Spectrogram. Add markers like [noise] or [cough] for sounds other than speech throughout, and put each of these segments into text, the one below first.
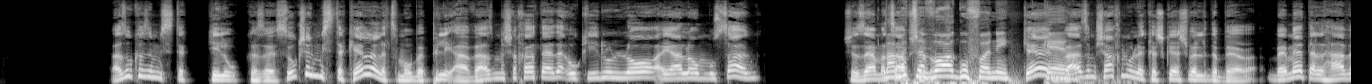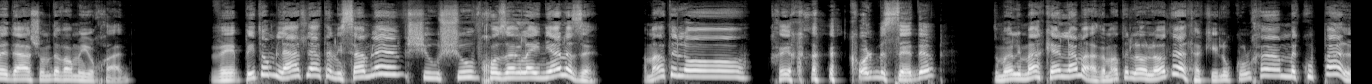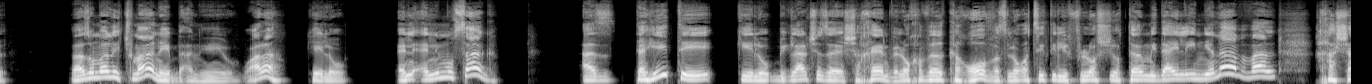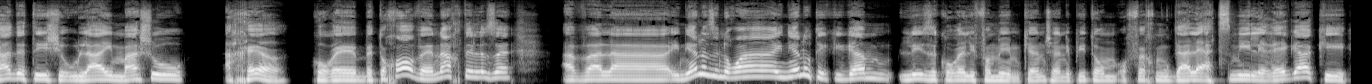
ואז הוא כזה מסתכל כאילו כזה סוג של מסתכל על עצמו בפליאה ואז משחרר את הידיים הוא כאילו לא היה לו מושג שזה המצב שלו. מה מצבו שלו. הגופני. כן, כן, ואז המשכנו לקשקש ולדבר באמת על הא ודא שום דבר מיוחד. ופתאום לאט לאט אני שם לב שהוא שוב חוזר לעניין הזה. אמרתי לו, אחי, [laughs] הכל בסדר? הוא אומר לי, מה, כן, למה? אז אמרתי לו, לא יודע, אתה כאילו כולך מקופל. ואז הוא אומר לי, תשמע, אני, אני, וואלה, כאילו, אין, אין לי מושג. אז תהיתי, כאילו, בגלל שזה שכן ולא חבר קרוב, אז לא רציתי לפלוש יותר מדי לענייניו, אבל חשדתי שאולי משהו אחר קורה בתוכו והנחתי לזה. אבל העניין הזה נורא עניין אותי כי גם לי זה קורה לפעמים כן שאני פתאום הופך מודע לעצמי לרגע כי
